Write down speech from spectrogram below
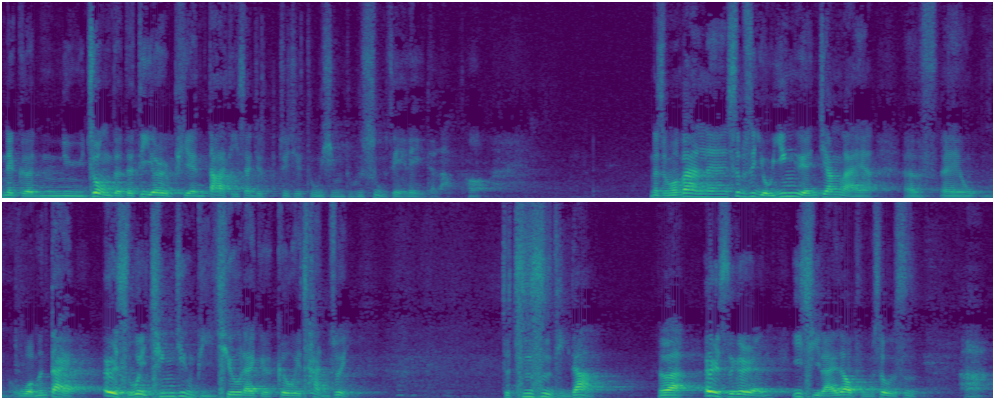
那个女众的的第二篇，大体上就这些独行独术这一类的了啊。那怎么办呢？是不是有因缘将来啊？呃呃，我们带二十位清净比丘来给各位忏罪，这知识体大，是吧？二十个人一起来到普寿寺啊。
